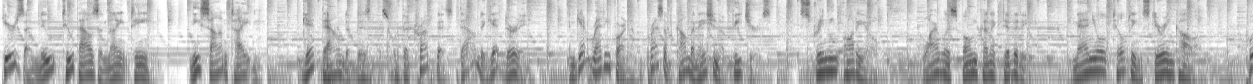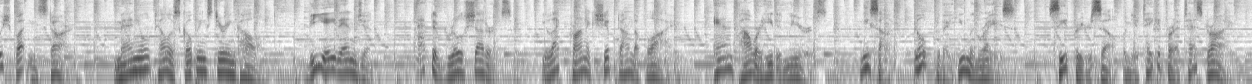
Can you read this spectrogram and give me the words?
Here's a new 2019 Nissan Titan. Get down to business with a truck that's down to get dirty. And get ready for an impressive combination of features. Streaming audio, wireless phone connectivity, manual tilting steering column, push button start, manual telescoping steering column, V8 engine, active grille shutters, electronic shift on the fly, and power heated mirrors. Nissan, built for the human race. See it for yourself when you take it for a test drive.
